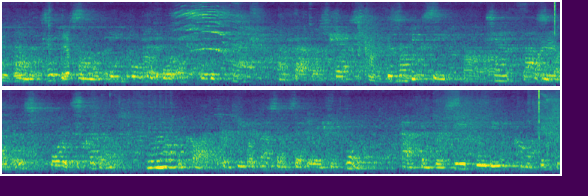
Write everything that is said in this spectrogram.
Yep. Does not exceed $10,000 or its equivalent, you will not require to complete the custom separation form and can proceed through the accounting to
